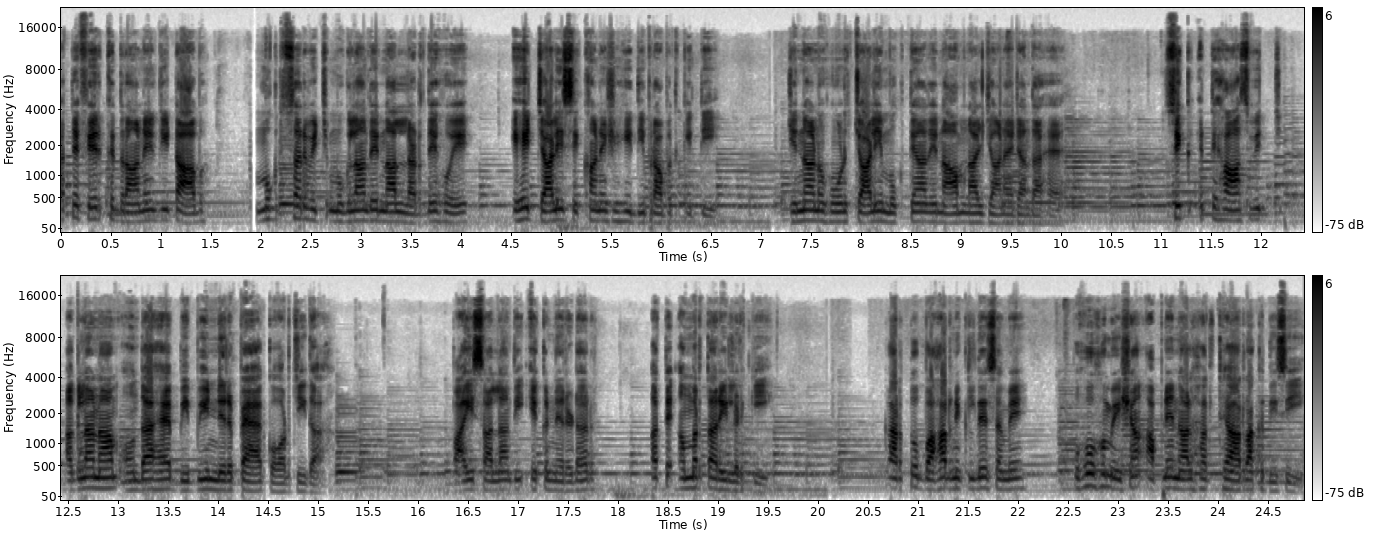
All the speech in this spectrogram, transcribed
ਅਤੇ ਫਿਰ ਖਿਦਰਾਣੇ ਦੀ ਢਾਬ ਮੁਕਤਸਰ ਵਿੱਚ ਮੁਗਲਾਂ ਦੇ ਨਾਲ ਲੜਦੇ ਹੋਏ ਇਹ 40 ਸਿੱਖਾਂ ਨੇ ਸ਼ਹੀਦੀ ਪ੍ਰਾਪਤ ਕੀਤੀ, ਜਿਨ੍ਹਾਂ ਨੂੰ ਹੁਣ 40 ਮੁਕਤਿਆਂ ਦੇ ਨਾਮ ਨਾਲ ਜਾਣਿਆ ਜਾਂਦਾ ਹੈ। ਸਿੱਖ ਇਤਿਹਾਸ ਵਿੱਚ ਅਗਲਾ ਨਾਮ ਆਉਂਦਾ ਹੈ ਬੀਬੀ ਨਿਰਭੈ ਕੌਰ ਜੀ ਦਾ। 22 ਸਾਲਾਂ ਦੀ ਇੱਕ ਨਿਰਡਰ ਅਤੇ ਅੰਮ੍ਰਿਤਧਾਰੀ ਲੜਕੀ। ਘਰ ਤੋਂ ਬਾਹਰ ਨਿਕਲਦੇ ਸਮੇਂ ਉਹ ਹਮੇਸ਼ਾ ਆਪਣੇ ਨਾਲ ਹਥਿਆਰ ਰੱਖਦੀ ਸੀ।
